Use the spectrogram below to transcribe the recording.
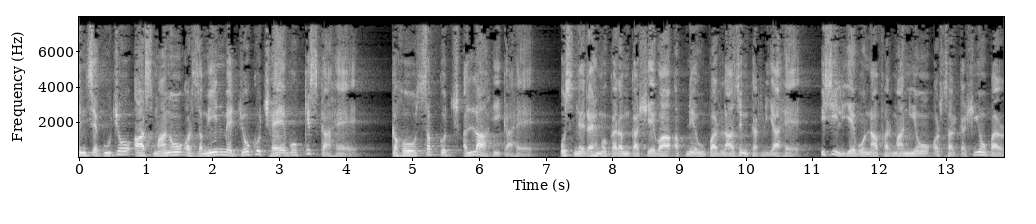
ان سے پوچھو آسمانوں اور زمین میں جو کچھ ہے وہ کس کا ہے؟ کہو سب کچھ اللہ ہی کا ہے۔ اس نے رحم و کرم کا شیوا اپنے اوپر لازم کر لیا ہے۔ اسی لیے وہ نافرمانیوں اور سرکشیوں پر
